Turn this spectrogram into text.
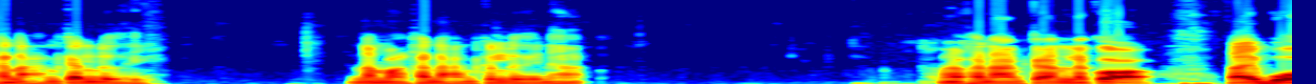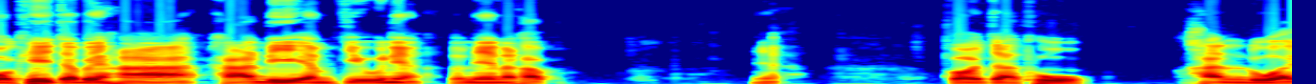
ขนานกันเลยนำมาขนานกันเลยนะฮะ มาขนานกันแล้วก็สายบวกที่จะไปหาคาดีแอมจิ๋วเนี่ยตัวนี้นะครับเนี่ยก็จะถูกคันด้วย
